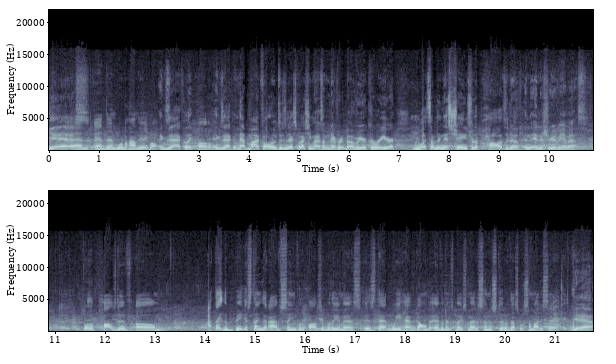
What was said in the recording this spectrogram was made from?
Yes. And and then we're behind the eight ball. Exactly. Oh. exactly. That might fall into the next question. You might have something different, but over your career, what's something that's changed for the positive in the industry of EMS? For the positive, um, I think the biggest thing that I've seen for the positive with EMS is that we have gone to evidence-based medicine instead of that's what somebody said. Yeah.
